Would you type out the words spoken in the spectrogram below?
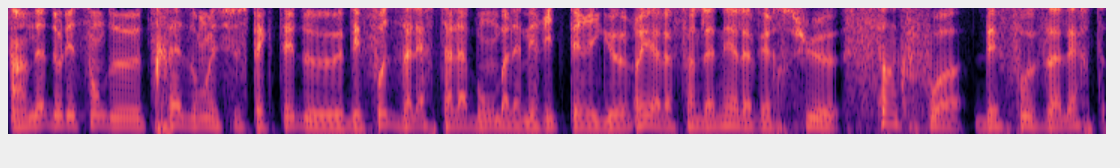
Un adolescent de 13 ans est suspecté de des fausses alertes à la bombe à la mairie de Périgueux. Oui, à la fin de l'année, elle avait reçu cinq fois des fausses alertes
